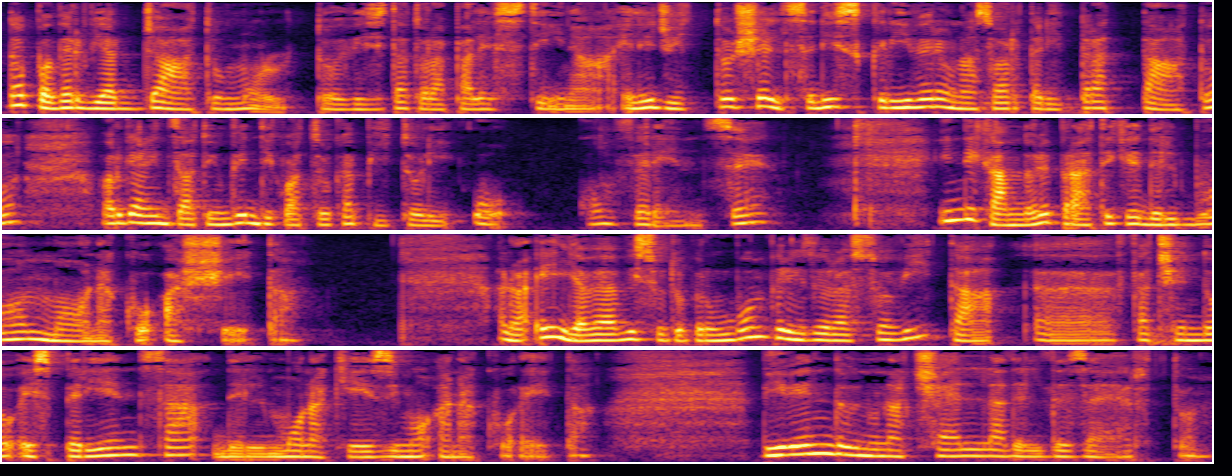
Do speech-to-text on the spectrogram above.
dopo aver viaggiato molto e visitato la Palestina e l'Egitto, scelse di scrivere una sorta di trattato organizzato in 24 capitoli o conferenze, indicando le pratiche del buon monaco asceta. Allora, egli aveva vissuto per un buon periodo della sua vita eh, facendo esperienza del monachesimo anacoreta vivendo in una cella del deserto.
